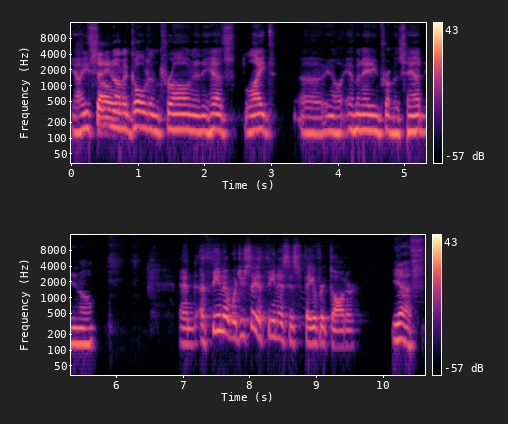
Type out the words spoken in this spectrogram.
Yeah, he's so, sitting on a golden throne, and he has light, uh, you know, emanating from his head. You know. And Athena, would you say Athena is his favorite daughter? Yes,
